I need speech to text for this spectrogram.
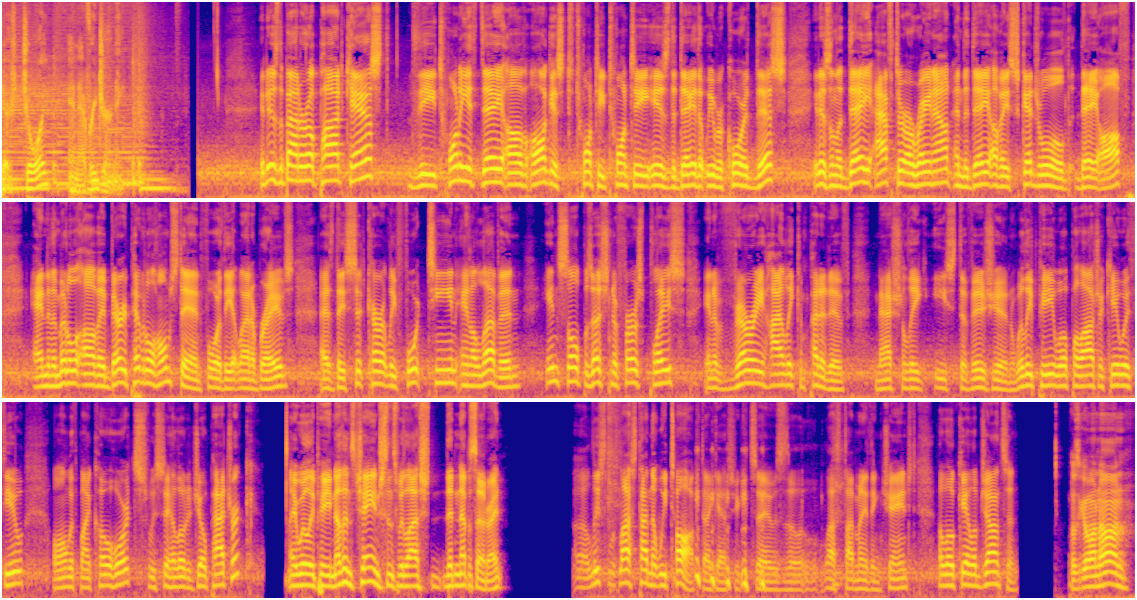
there's joy in every journey. It is the Batter Up Podcast. The 20th day of August 2020 is the day that we record this. It is on the day after a rainout and the day of a scheduled day off, and in the middle of a very pivotal homestand for the Atlanta Braves as they sit currently 14 and 11 in sole possession of first place in a very highly competitive National League East Division. Willie P. Will Pelagic here with you, along with my cohorts. We say hello to Joe Patrick. Hey, Willie P. Nothing's changed since we last did an episode, right? Uh, at least last time that we talked, I guess you could say it was the last time anything changed. Hello, Caleb Johnson. What's going on?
